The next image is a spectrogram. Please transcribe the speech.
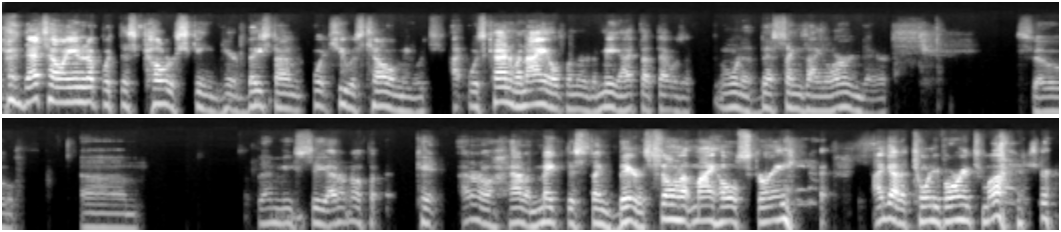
that's how I ended up with this color scheme here, based on what she was telling me, which was kind of an eye opener to me. I thought that was a, one of the best things I learned there. So, um, let me see. I don't know if I can. I don't know how to make this thing bigger. It's filling up my whole screen. I got a 24 inch monitor.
